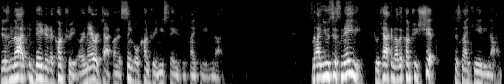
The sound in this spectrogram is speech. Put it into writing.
It has not invaded a country or an air attack on a single country in East Asia since 1989. It's not used its Navy to attack another country's ship since 1989.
